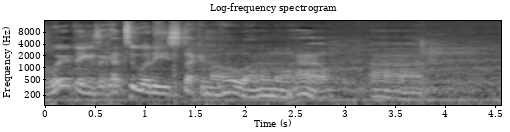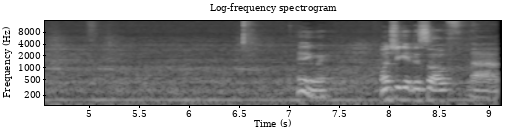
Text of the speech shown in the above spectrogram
So the weird thing is I got two of these stuck in my hole. I don't know how. Uh, anyway, once you get this off, uh,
